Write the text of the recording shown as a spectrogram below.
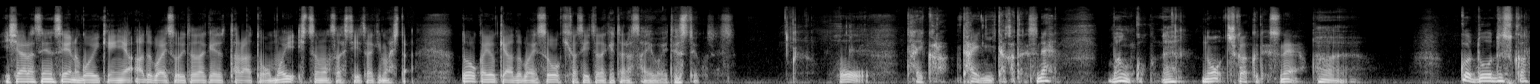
石原先生のご意見やアドバイスをいただけたらと思い質問させていただきました。どうか良きアドバイスをお聞かせいただけたら幸いですということです。ほうタイから、タイにいた方ですね。バンコクね。の近くですね。はい。これどうですか？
